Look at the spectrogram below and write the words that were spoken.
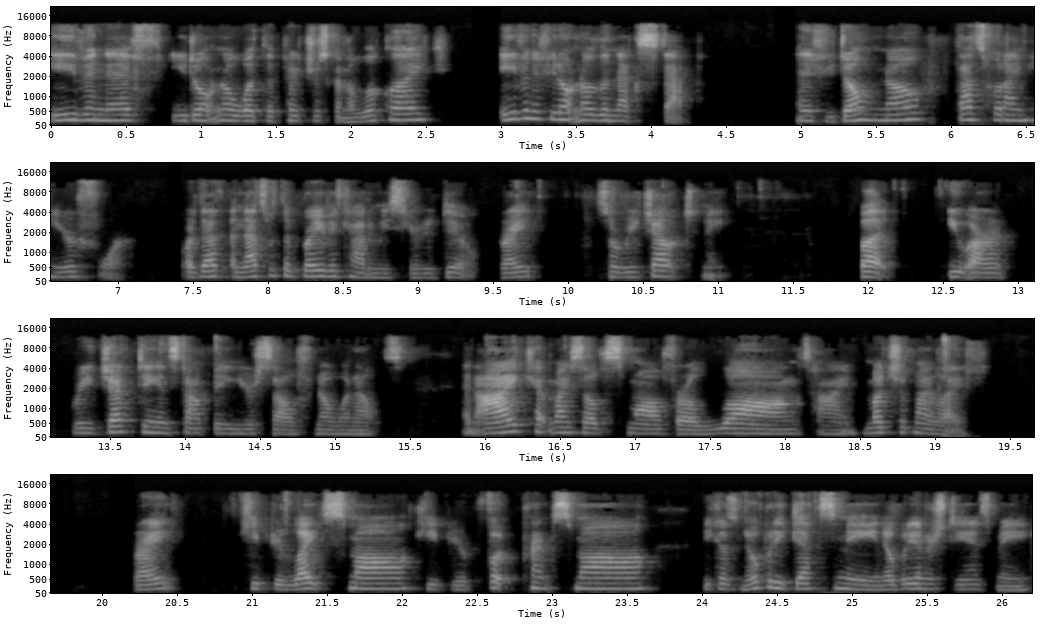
even if you don't know what the picture is going to look like, even if you don't know the next step. And if you don't know, that's what I'm here for. Or that and that's what the Brave Academy is here to do, right? So reach out to me. But you are rejecting and stopping yourself, no one else. And I kept myself small for a long time, much of my life, right? Keep your light small, keep your footprint small, because nobody gets me, nobody understands me.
